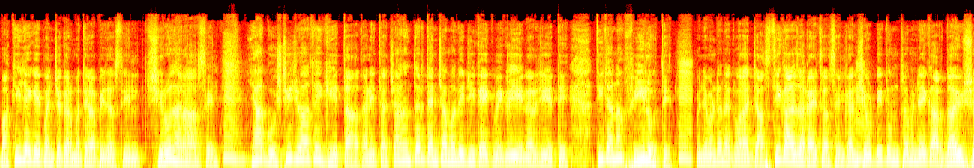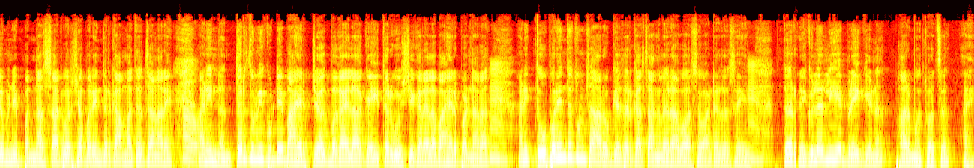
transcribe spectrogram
बाकी जे काही पंचकर्म थेरपीज असतील शिरोधारा असेल ह्या गोष्टी जेव्हा ते घेतात आणि त्याच्यानंतर त्यांच्यामध्ये जी काही एक वेगळी एनर्जी येते ती त्यांना फील होते. म्हणजे म्हणतो ना तुम्हाला जास्ती काळ जगायचं असेल कारण शेवटी तुमचं म्हणजे एक अर्ध आयुष्य म्हणजे पन्नास साठ वर्षापर्यंत कामातच जाणार आहे. हो. आणि नंतर तुम्ही कुठे बाहेर जग बघायला किंवा इतर गोष्टी करायला बाहेर पडणार आहात आणि तोपर्यंत तुमचं आरोग्य जर का चांगलं राहावं असं वाटत असेल तर रेग्युलरली हे ब्रेक घेणं फार महत्वाचं आहे.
